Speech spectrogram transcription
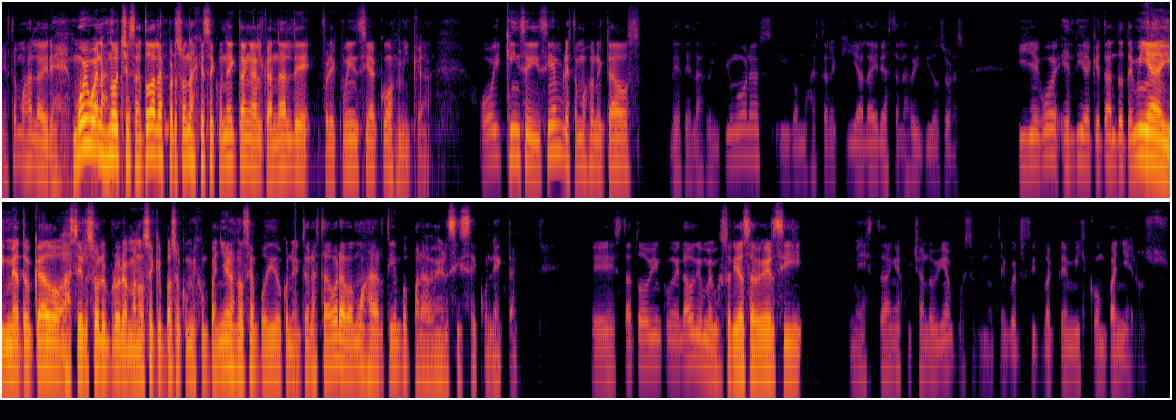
Estamos al aire. Muy buenas noches a todas las personas que se conectan al canal de Frecuencia Cósmica. Hoy, 15 de diciembre, estamos conectados desde las 21 horas y vamos a estar aquí al aire hasta las 22 horas. Y llegó el día que tanto temía y me ha tocado hacer solo el programa. No sé qué pasó con mis compañeros, no se han podido conectar hasta ahora. Vamos a dar tiempo para ver si se conectan. Eh, ¿Está todo bien con el audio? Me gustaría saber si me están escuchando bien, puesto que no tengo el feedback de mis compañeros.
